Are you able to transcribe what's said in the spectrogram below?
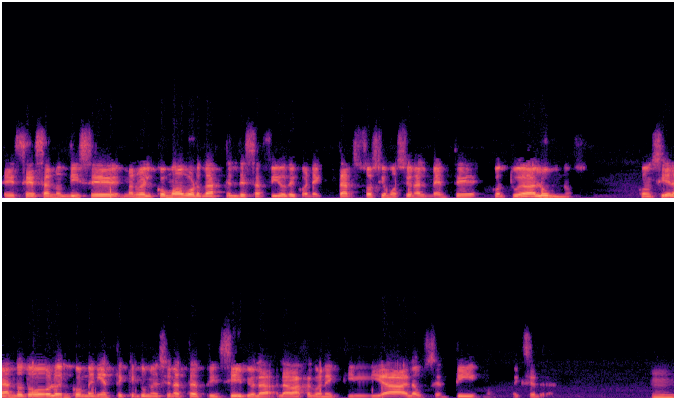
eh, César nos dice, Manuel, ¿cómo abordaste el desafío de conectar socioemocionalmente con tus alumnos, considerando todos los inconvenientes que tú mencionaste al principio, la, baja conectividad, el ausentismo, etcétera? Mm.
